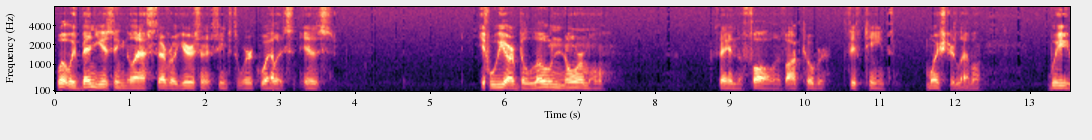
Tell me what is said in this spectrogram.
what we've been using the last several years, and it seems to work well, is, is if we are below normal, say in the fall of October fifteenth, moisture level, we,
